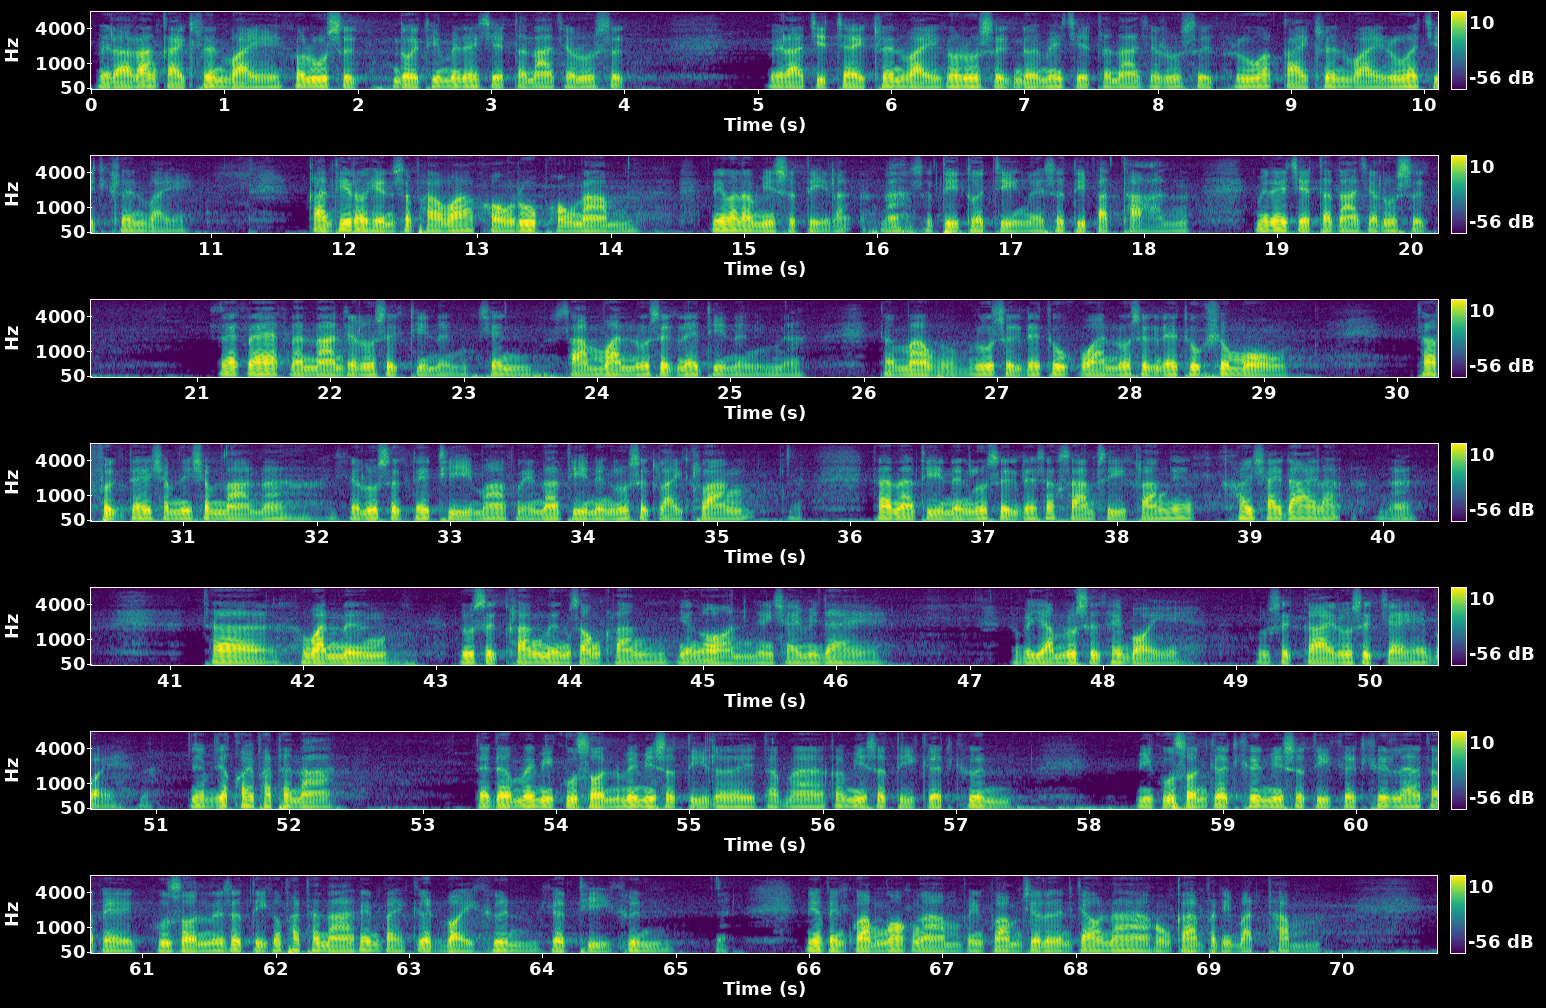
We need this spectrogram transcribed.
เวลาร่างกายเคลื่อนไหวก็รู้สึกโดยที่ไม่ได้เจตนาจะรู้สึก เวลาจิตใจเคลื่อนไหวก็รู้สึก โดยไม่เจตนาจะรู้สึก รู้ว่ากายเคลื่อนไหว รู้ว่าจิตเคลื่อนไหว การที่เราเห็นสภาวะของรูปของนามเรียกว่าเรามีสติแล้วนะสติตัวจริงเลยสติปัฏฐาน ไม่ได้เจตนาจะรู้สึก แรก ๆ นานๆจะรู้สึกทีหนึ่งเช่นสามวันรู้สึกได้ทีหนึ่งนะแต่มารู้สึกได้ทุกวัน รู้สึกได้ทุกชั่วโมง ถ้าฝึกได้ชำนิชำนาญนะจะรู้สึกได้ถี่มากเลยนาทีหนึ่งรู้สึกหลายครั้ง ถ้านาทีหนึ่งรู้สึกได้สักสามสี่ครั้งเนี่ยค่อยใช้ได้ละนะ ถ้าวันหนึ่งรู้สึกครั้งหนึ่งสองครั้งยังอ่อนยังใช้ไม่ได้ พยายามรู้สึกให้บ่อย รู้สึกกายรู้สึกใจให้บ่อยเนี่ยมันจะค่อยพัฒนา แต่เดิมไม่มีกุศลไม่มีสติเลย แต่มาก็มีสติเกิดขึ้น มีกุศลเกิดขึ้น มีสติเกิดขึ้นแล้วแต่ไปกุศลหรือสติก็พัฒนาขึ้นไปเกิดบ่อยขึ้น เกิดถี่ขึ้นเนี่ยเป็นความงอกงามเป็นความเจริญก้าวหน้าของการปฏิบัติธรรม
